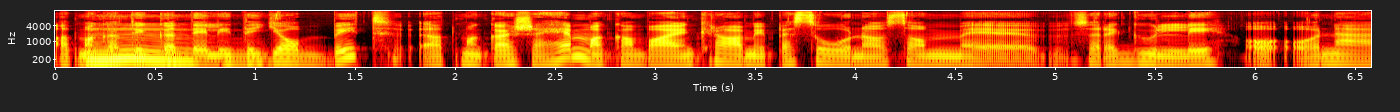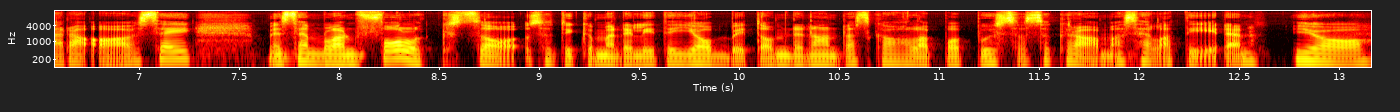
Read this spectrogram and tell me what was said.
Att man kan tycka att det är lite jobbigt. Att man kanske hemma kan vara en kramig person och som är sådär gullig och, och nära av sig. Men sen bland folk så, så tycker man det är lite jobbigt om den andra ska hålla på och pussas och kramas hela tiden. ja.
